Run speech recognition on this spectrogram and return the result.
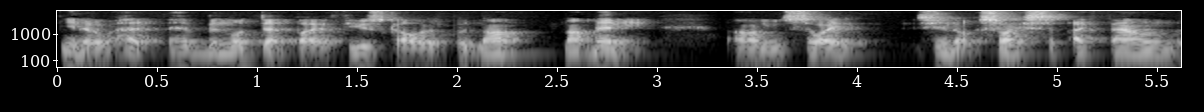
you know, had, have been looked at by a few scholars, but not not many. Um, so I, you know, so I, I found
